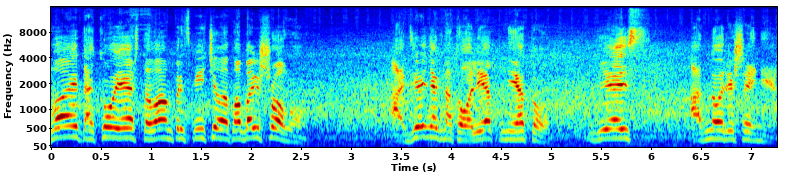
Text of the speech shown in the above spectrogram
Бывает такое, что вам приспичило по-большому, а денег на туалет нету. Есть одно решение.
